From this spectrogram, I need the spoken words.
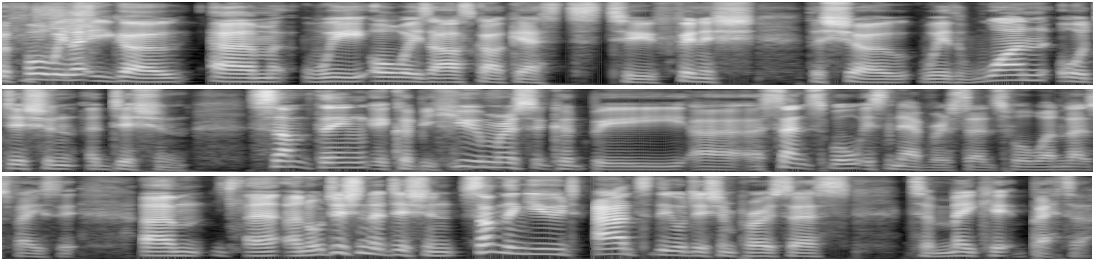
Before we let you go, um, we always ask our guests to finish the show with one audition addition. Something, it could be humorous, it could be uh, a sensible, it's never a sensible one, let's face it. Um, an audition addition, something you'd add to the audition process to make it better.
